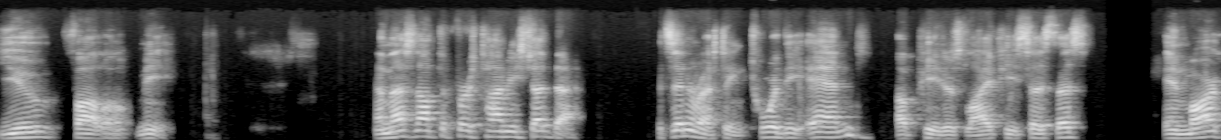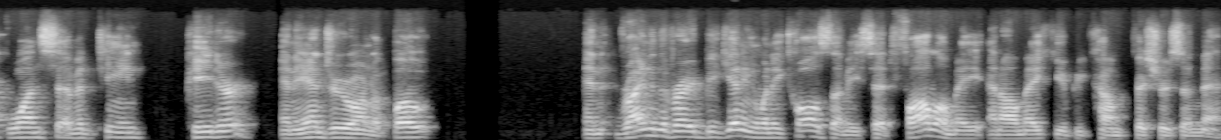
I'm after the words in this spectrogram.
You follow me. And that's not the first time he said that. It's interesting. Toward the end of Peter's life, he says this in Mark 1 17, Peter and Andrew are on a boat. And right in the very beginning, when he calls them, he said, Follow me, and I'll make you become fishers of men.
